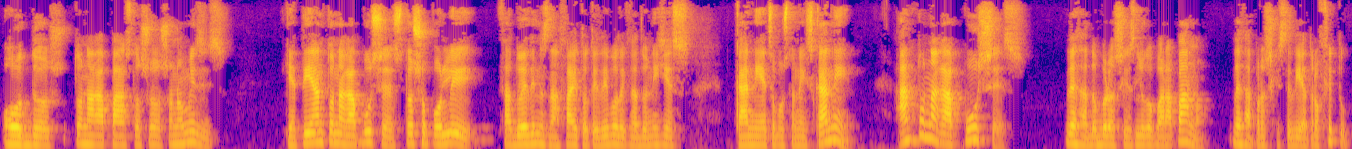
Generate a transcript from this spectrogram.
Όντως τον αγαπάς τόσο όσο νομίζεις; Γιατί αν τον αγαπούσες τόσο πολύ, θα του έδινες να φάει το οτιδήποτε και θα τον είχες κάνει έτσι όπως τον έχεις κάνει; Αν τον αγαπούσες, δεν θα τον πρόσεχε λίγο παραπάνω. Δεν θα πρόσεχε τη διατροφή του.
